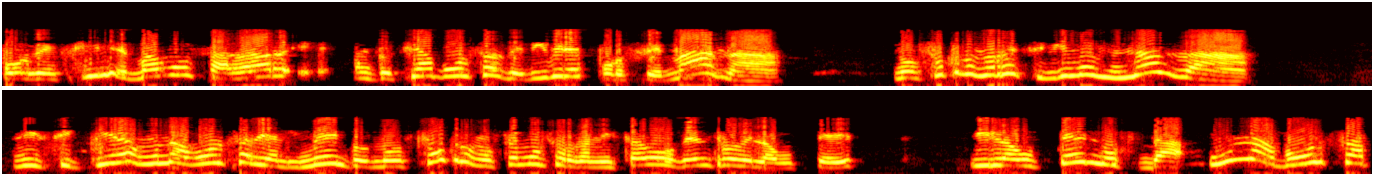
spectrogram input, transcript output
por decirles vamos a dar, aunque sea bolsas de víveres por semana. Nosotros no recibimos nada ni siquiera una bolsa de alimentos. Nosotros nos hemos organizado dentro de la UTED y la UTED nos da una bolsa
